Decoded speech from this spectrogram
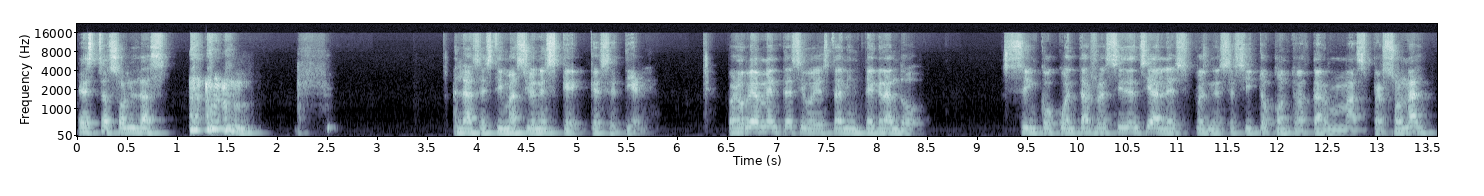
Estas son las, las estimaciones que, que se tienen. Pero obviamente si voy a estar integrando cinco cuentas residenciales, pues necesito contratar más personal.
